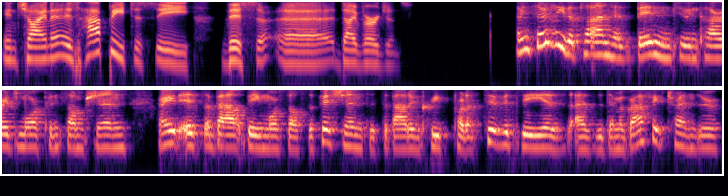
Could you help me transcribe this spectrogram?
in China is happy to see this uh, divergence? I mean, certainly the plan has been to encourage more consumption, right? It's about being more self-sufficient. It's about increased productivity as as the demographic trends are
